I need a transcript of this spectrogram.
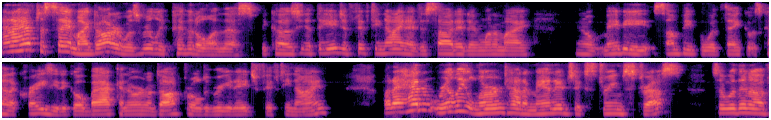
And I have to say, my daughter was really pivotal in this because at the age of 59, I decided in one of my, you know, maybe some people would think it was kind of crazy to go back and earn a doctoral degree at age 59. But I hadn't really learned how to manage extreme stress. So within a,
